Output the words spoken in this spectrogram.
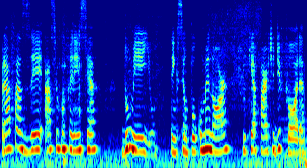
para fazer a circunferência do meio. Tem que ser um pouco menor do que a parte de fora.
